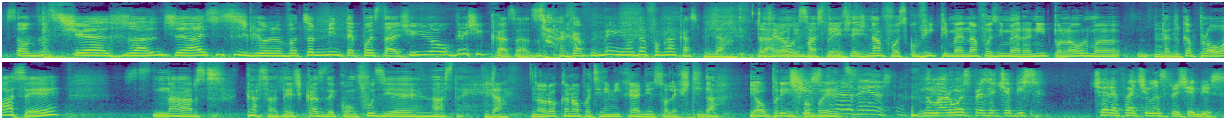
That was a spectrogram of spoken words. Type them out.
s-au dus și așa, și hai să să- că îl învățăm minte pe ăsta și au greșit casa. Săraca femeie, au dat foc la casă. Da, toți erau nu, din s-a Vaslui. stins, deci n-am fost cu victime, n-a fost nimeni rănit până la urmă, Mhm. pentru că plouase, n-a ars casa. Deci caz de confuzie, asta e. Da, noroc că n-au pățit nimic ăia din Solești. Da, i-au prins Ce pe băieți. stradă e asta? Numărul 11 bis. Ce le face 11 bis?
